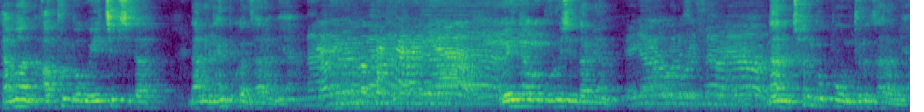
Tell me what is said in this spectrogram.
다만 앞을 보고 외칩시다. 나는 행복한 사람이야. 나는 행복한 사람이야. 왜냐고 물으신다면 왜냐고 물으시면 나는 천국 보험 들은 사람이야.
